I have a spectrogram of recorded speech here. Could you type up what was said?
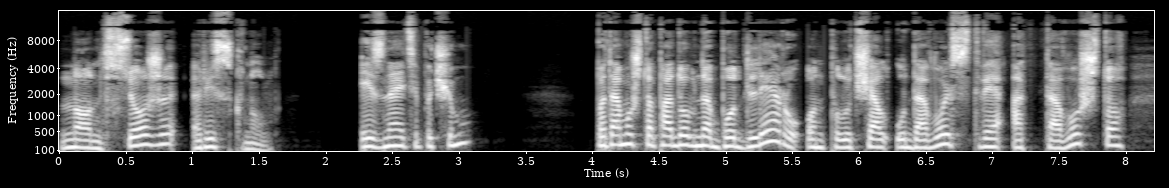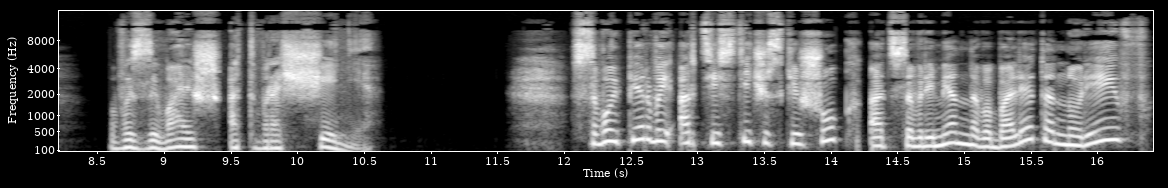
Но он все же рискнул. И знаете почему? Потому что, подобно Бодлеру, он получал удовольствие от того, что вызываешь отвращение. Свой первый артистический шок от современного балета Нуреев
